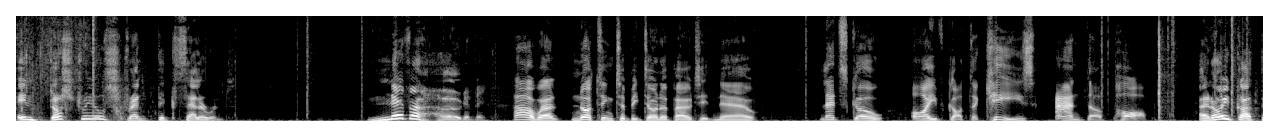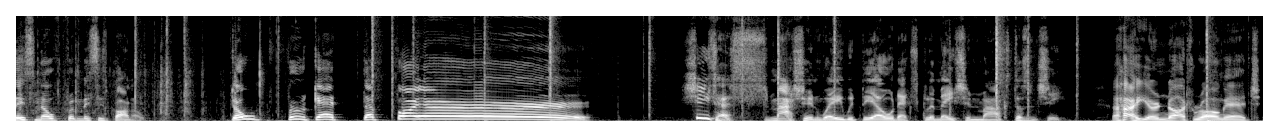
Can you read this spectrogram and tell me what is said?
Industrial strength accelerant. Never heard of it. Ah well, nothing to be done about it now. Let's go. I've got the keys and the pop. And I've got this note from Mrs. Bono. Don't forget the fire! She's a smashing way with the old exclamation marks, doesn't she? Ah, you're not wrong, Edge.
